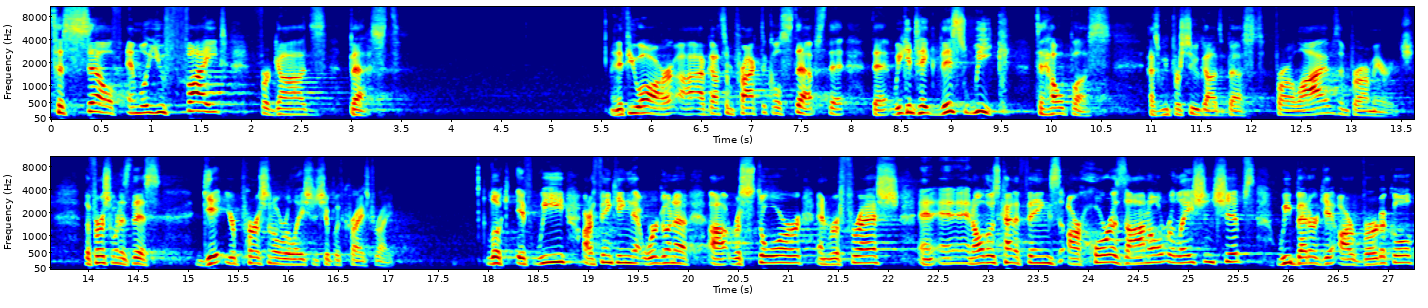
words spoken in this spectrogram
to self? And will you fight for God's best? And if you are, I've got some practical steps that, that we can take this week to help us as we pursue God's best for our lives and for our marriage. The first one is this get your personal relationship with Christ right. Look, if we are thinking that we're gonna uh, restore and refresh and, and, and all those kind of things, our horizontal relationships, we better get our vertical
